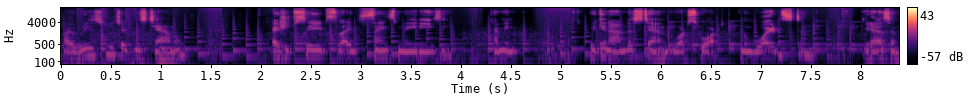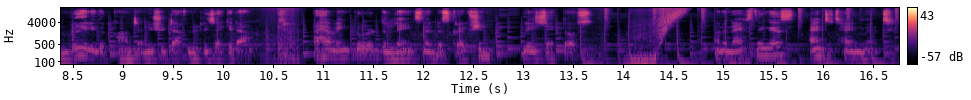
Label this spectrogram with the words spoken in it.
I recently checked this channel. I should say it's like science made easy. I mean, we can understand what's what and why it's done. It has some really good content. You should definitely check it out. I have included the links in the description. Please check those. And the next thing is entertainment.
